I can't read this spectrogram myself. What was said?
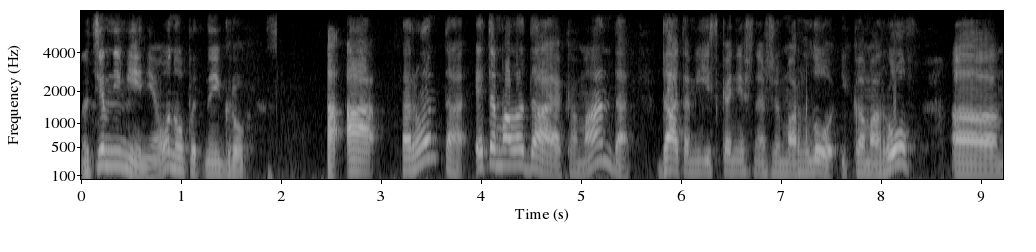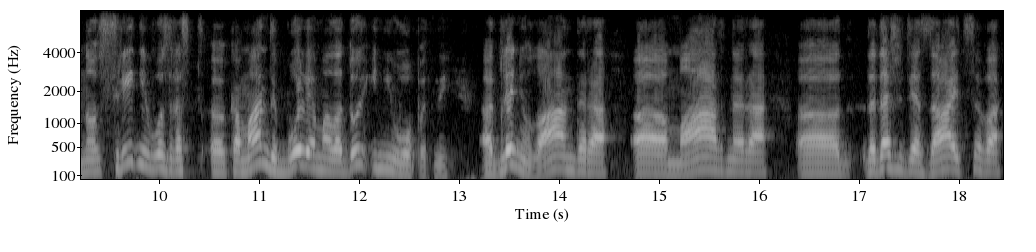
Но тем не менее, он опытный игрок. А, а Торонто это молодая команда. Да, там есть, конечно же, Марло и Комаров, но средний возраст команды более молодой и неопытный. А, для Нюландера, а, Марнера, а, да даже для Зайцева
